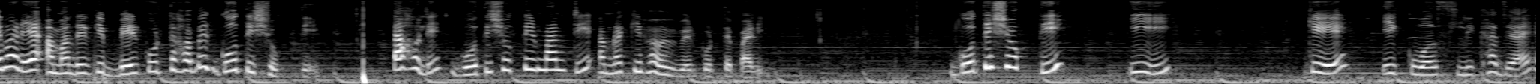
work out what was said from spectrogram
এবারে আমাদেরকে বের করতে হবে গতিশক্তি। তাহলে গতিশক্তির মানটি আমরা কীভাবে বের করতে পারি? গতিশক্তি ই কে ইকুয়ালস লেখা যায়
